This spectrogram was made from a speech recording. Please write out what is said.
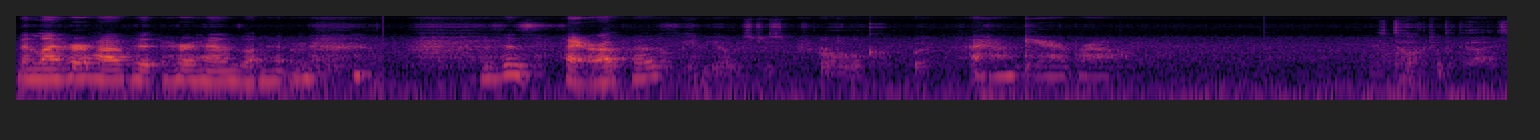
than let her have her hands on him. this is therapist. Maybe I was just drunk, but I don't care, bro. you talk to the guys.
